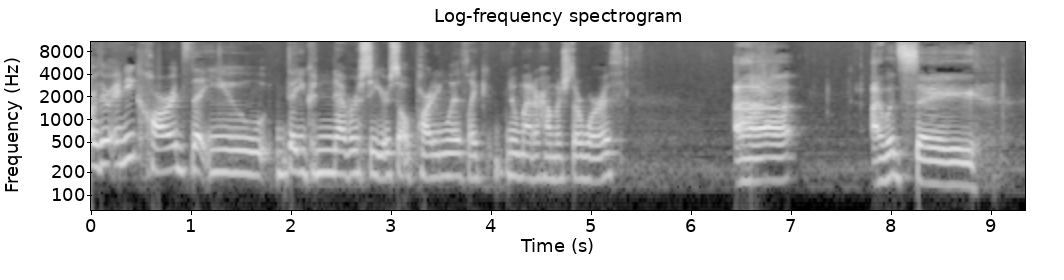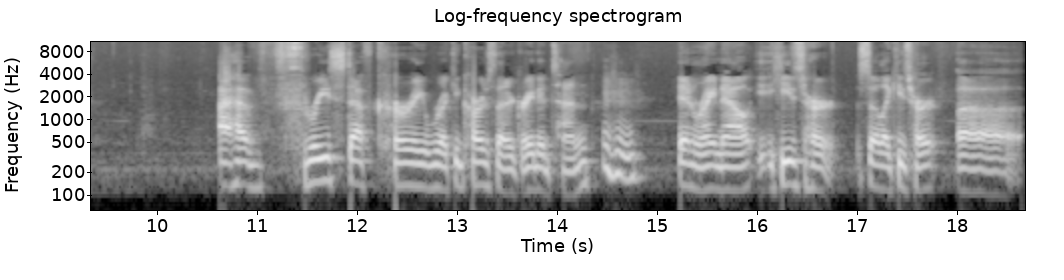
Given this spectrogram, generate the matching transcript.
are there any cards that you that you can never see yourself parting with, like no matter how much they're worth? I would say I have three Steph Curry rookie cards that are graded 10. And right now, he's hurt. So, like, he's hurt uh,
